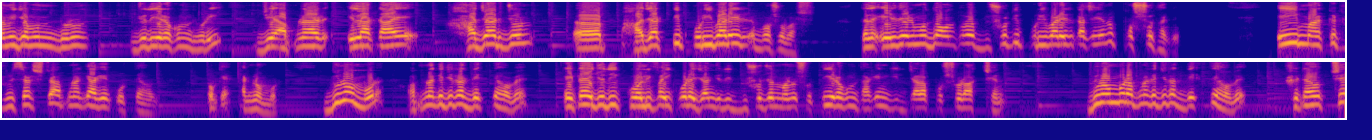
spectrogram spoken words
আমি যেমন ধরুন, যদি এরকম ধরি যে আপনার এলাকায় হাজার জন হাজারটি পরিবারের বসবাস, তাহলে এদের মধ্যে অন্তত দুশোটি পরিবারের কাছে যেন পোষ্য থাকে। এই মার্কেট রিসার্চটা আপনাকে আগে করতে হবে। ওকে এক নম্বর। দু নম্বর, আপনাকে যেটা দেখতে হবে, এটাই যদি কোয়ালিফাই করে যান, যদি দুশো জন মানুষ সত্যি এরকম থাকেন যারা পোষ্য রাখছেন, দু নম্বর আপনাকে যেটা দেখতে হবে, সেটা হচ্ছে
